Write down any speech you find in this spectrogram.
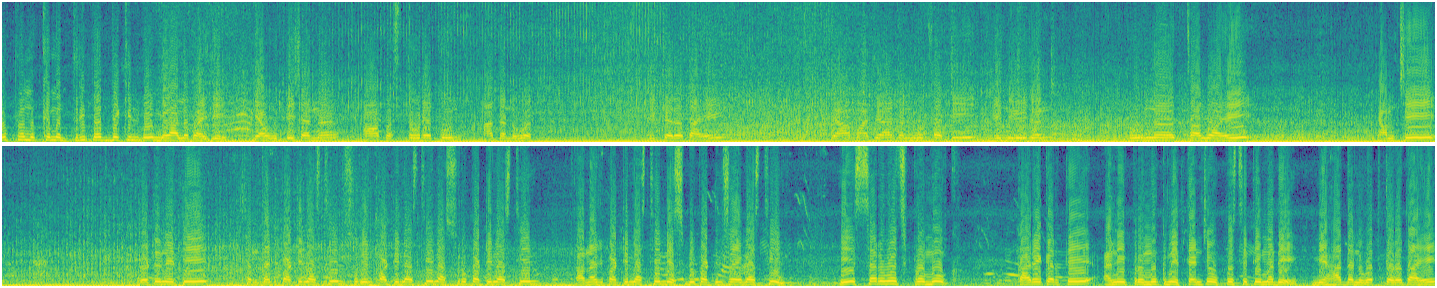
उपमुख्यमंत्रीपद देखील मी मिळालं पाहिजे. या उद्देशानं हा बस्तवड्यातून हा दंडवत मी करत आहे. त्या माझ्या दंडवतसाठी हे नियोजन पूर्ण चालू आहे. आमचे गटनेते संताजी पाटील असतील सुनील पाटील असतील अश्रू पाटील असतील तानाजी पाटील असतील एस बी पाटील साहेब असतील हे सर्वच प्रमुख कार्यकर्ते आणि प्रमुख नेत्यांच्या उपस्थितीमध्ये मी हा दंडवत करत आहे.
